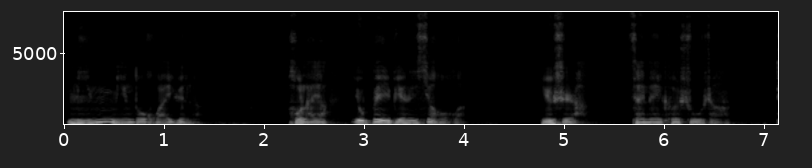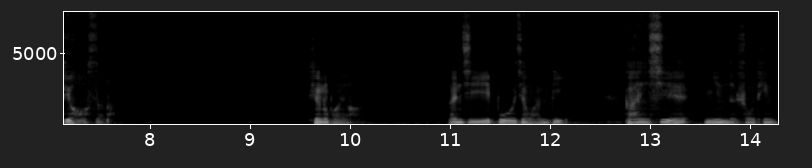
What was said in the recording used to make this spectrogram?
明明都怀孕了，后来呀又被别人笑话，于是啊，在那棵树上吊死了。听众朋友，本集播讲完毕，感谢您的收听。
